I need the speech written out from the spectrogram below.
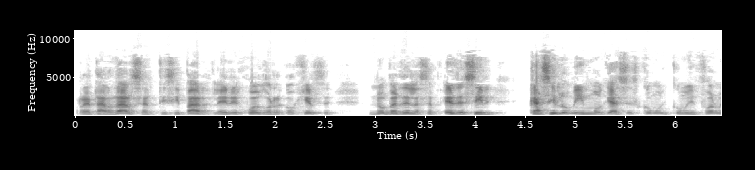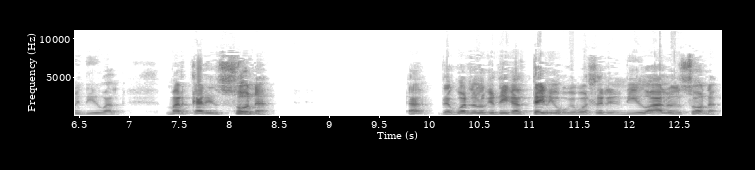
Retardarse, anticipar, leer el juego, recogerse, no perder la... Es decir, casi lo mismo que haces como, como informe individual. Marcar en zona, ¿ah? de acuerdo a lo que te diga el técnico, porque puede ser individual o en zona,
